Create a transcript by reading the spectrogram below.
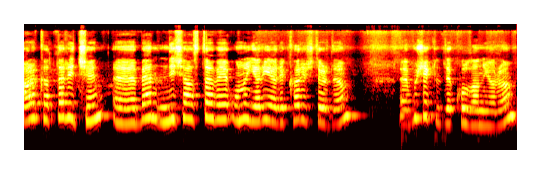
Ara için e, ben nişasta ve unu yarı yarı karıştırdım. E, bu şekilde kullanıyorum.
